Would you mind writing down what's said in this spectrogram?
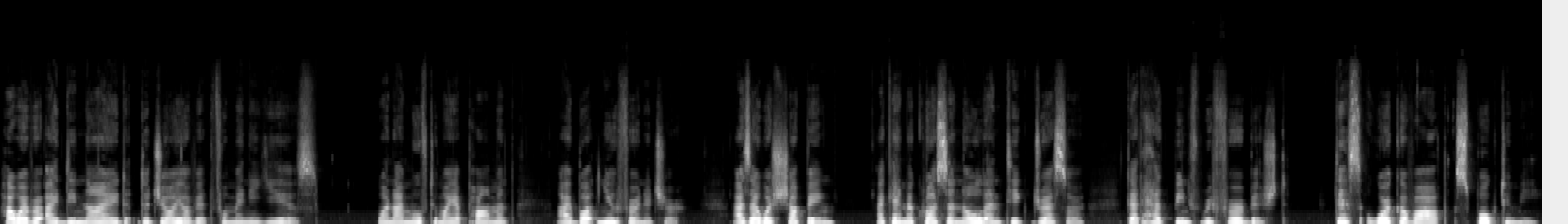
However, I denied the joy of it for many years. When I moved to my apartment, I bought new furniture. As I was shopping, I came across an old antique dresser that had been refurbished. This work of art spoke to me.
